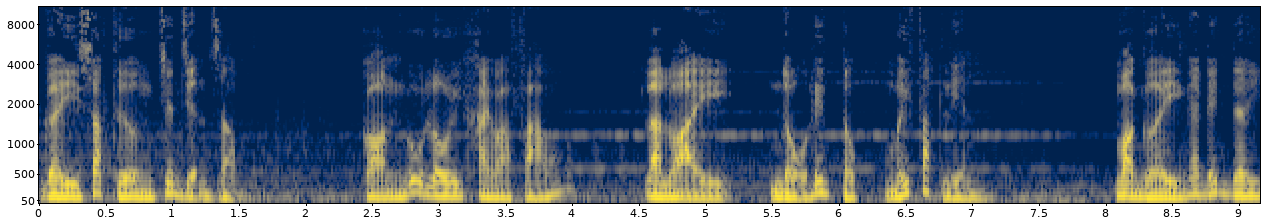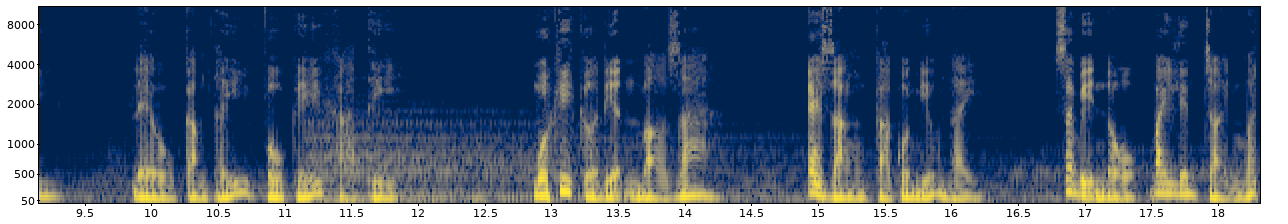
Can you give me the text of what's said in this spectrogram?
gây sát thương trên diện rộng. Còn ngũ lôi khai hỏa pháo là loại nổ liên tục mấy phát liền. Mọi người nghe đến đây đều cảm thấy vô kế khả thi. Một khi cửa điện mở ra, e rằng cả ngôi miếu này sẽ bị nổ bay lên trời mất.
